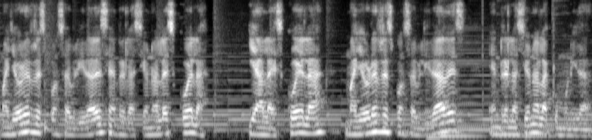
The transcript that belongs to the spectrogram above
mayores responsabilidades en relación a la escuela y a la escuela mayores responsabilidades en relación a la comunidad.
